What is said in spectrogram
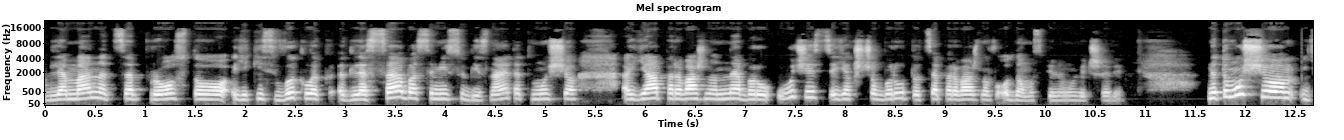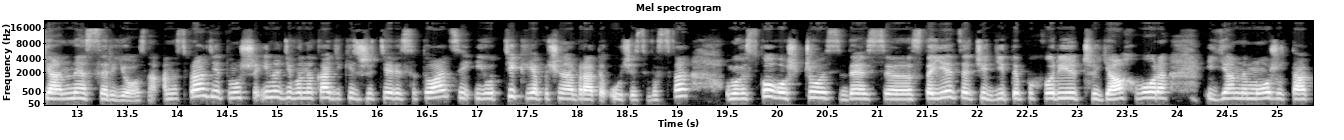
Для мене це просто якийсь виклик для себе самій собі, знаєте, тому що е, я переважно не беру участь. Якщо беру, то це переважно в одному спільному відшиві. Не тому, що я не серйозна, а насправді тому, що іноді виникають якісь життєві ситуації, і от тільки я починаю брати участь в СВ, обов'язково щось десь е, стається, чи діти похворіють, чи я хвора, і я не можу так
